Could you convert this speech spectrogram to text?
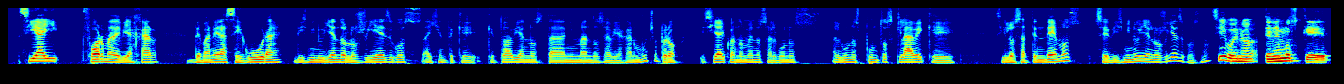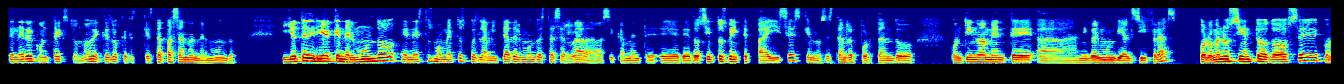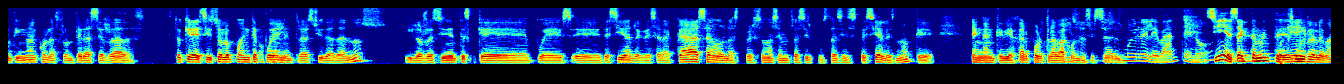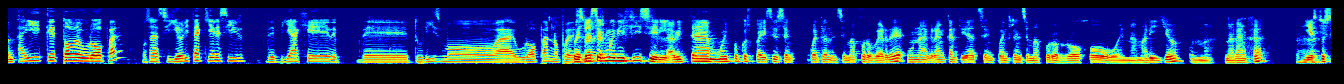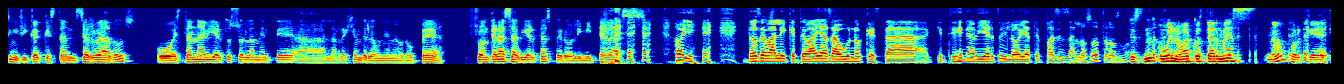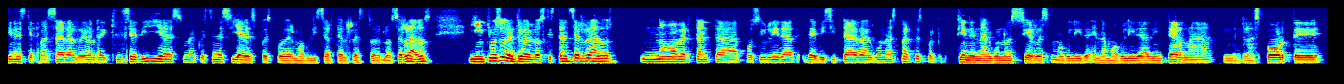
sí hay forma de viajar de manera segura, disminuyendo los riesgos? Hay gente que, que todavía no está animándose a viajar mucho, pero sí hay cuando menos algunos, algunos puntos clave que, si los atendemos, se disminuyen los riesgos, ¿no? Sí, bueno, tenemos que tener el contexto, ¿no? De qué es lo que, está pasando en el mundo. Y yo te diría que en el mundo, en estos momentos, pues la mitad del mundo está cerrada, básicamente. Eh, de 220 países que nos están reportando continuamente a nivel mundial cifras, por lo menos 112 continúan con las fronteras cerradas. Esto quiere decir, solo pueden entrar ciudadanos y los residentes que pues eh, decidan regresar a casa o las personas en otras circunstancias especiales, ¿no? Que tengan que viajar por trabajo necesario. Eso es muy relevante, ¿no? Sí, exactamente, es muy relevante. Ahí que toda Europa, o sea, si ahorita quieres ir de viaje de, turismo a Europa, no puedes. Pues va a ser muy difícil. Ahorita muy pocos países se encuentran en semáforo verde, una gran cantidad se encuentra en semáforo rojo o en amarillo o naranja. Y esto significa que están cerrados o están abiertos solamente a la región de la Unión Europea. Fronteras abiertas, pero limitadas. Oye, no se vale que te vayas a uno que está, que tiene abierto y luego ya te pases a los otros, ¿no? Pues bueno, va a costar más, ¿no? Porque tienes que pasar alrededor de 15 días, una cuestión así, ya después poder movilizarte al resto de los cerrados. E incluso dentro de los que están cerrados, no va a haber tanta posibilidad de visitar algunas partes porque tienen algunos cierres en la movilidad interna, en el transporte,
